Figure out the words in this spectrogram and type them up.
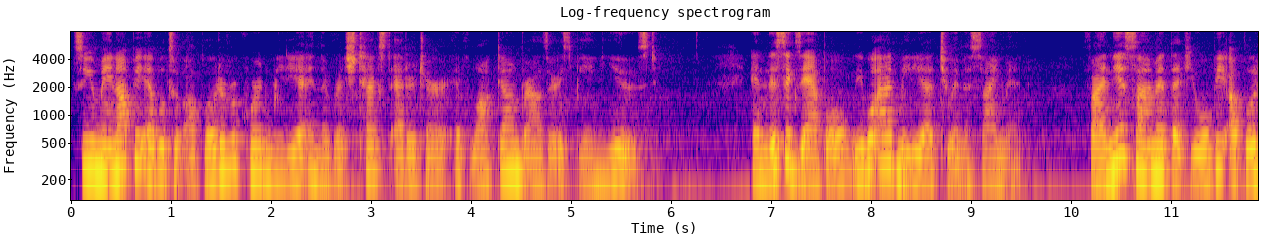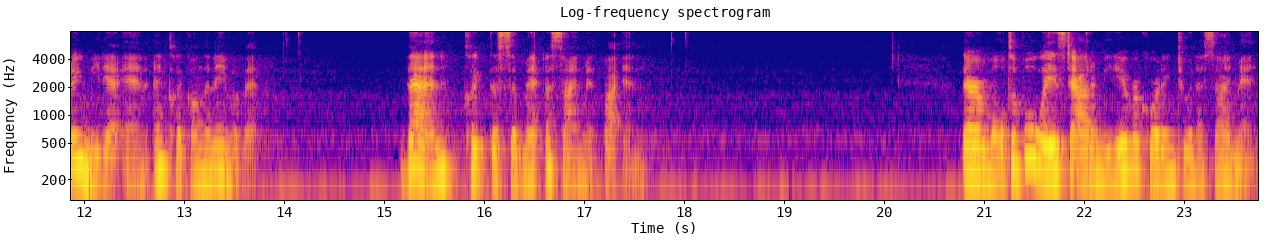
so you may not be able to upload or record media in the rich text editor if Lockdown Browser is being used. In this example, we will add media to an assignment. Find the assignment that you will be uploading media in and click on the name of it. Then, click the Submit Assignment button. There are multiple ways to add a media recording to an assignment.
